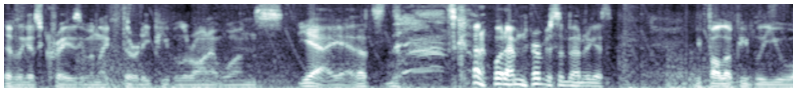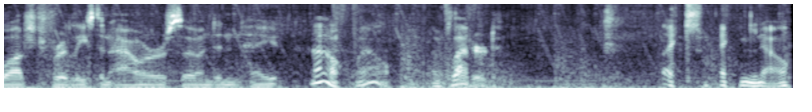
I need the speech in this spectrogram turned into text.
Definitely gets crazy when like 30 people are on at once. Yeah, yeah, that's that's kind of what I'm nervous about, I guess. You follow people you watched for at least an hour or so and didn't hate. Oh, well, I'm flattered. like, you know.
